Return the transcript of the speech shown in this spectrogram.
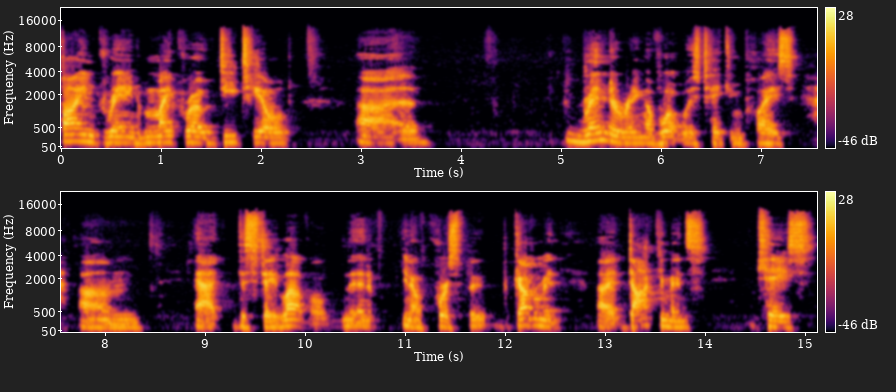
fine grained, micro detailed uh, rendering of what was taking place um, at the state level. And, you know, of course, the, the government uh, documents case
